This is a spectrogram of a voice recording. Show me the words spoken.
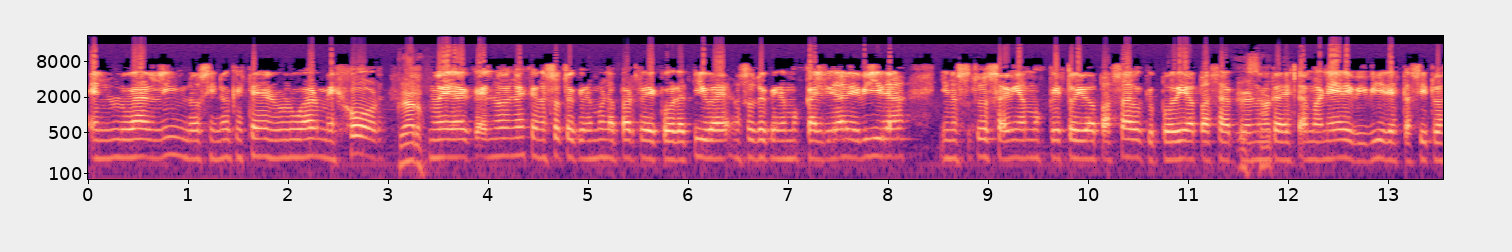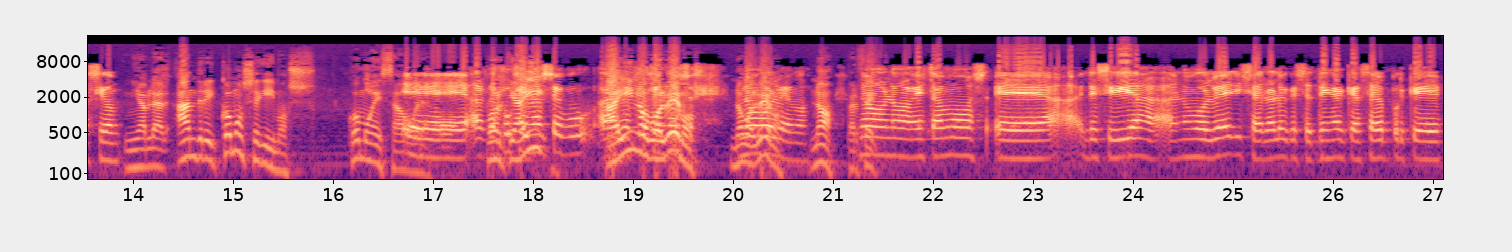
en un lugar lindo sino que estén en un lugar mejor. Claro. No, que, no, es que nosotros queremos la parte decorativa nosotros queremos calidad de vida y nosotros sabíamos que esto iba a pasar o que podía pasar pero nunca de esta manera y vivir esta situación. Ni hablar. André cómo seguimos ¿Cómo es ahora? Eh, Porque ahí no, ahí no volvemos. No, volvemos. No, perfecto. No, no, estamos eh, decididas a no volver y se hará lo que se tenga que hacer porque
